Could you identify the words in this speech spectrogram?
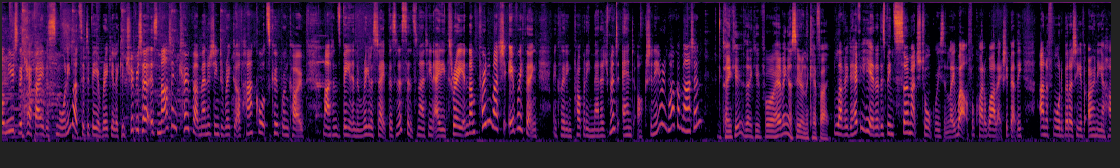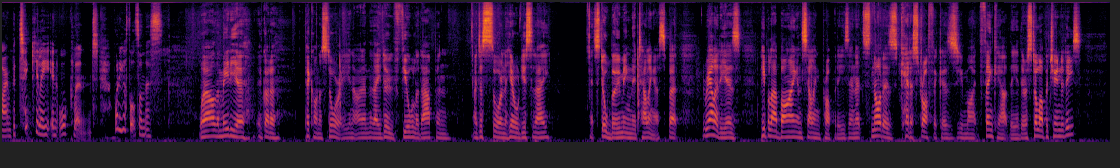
Well, new to the cafe this morning, but said to be a regular contributor, is Martin Cooper, Managing Director of Harcourts Cooper & Co. Martin's been in the real estate business since 1983 and done pretty much everything, including property management and auctioneering. Welcome, Martin. Thank you. Thank you for having us here in the cafe. Lovely to have you here. Now, there's been so much talk recently, well, for quite a while actually, about the unaffordability of owning a home, particularly in Auckland. What are your thoughts on this? Well, the media have got a pick on a story, you know, and they do fuel it up. And I just saw in the Herald yesterday, it's still booming, they're telling us. But the reality is, people are buying and selling properties, and it's not as catastrophic as you might think out there. There are still opportunities,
